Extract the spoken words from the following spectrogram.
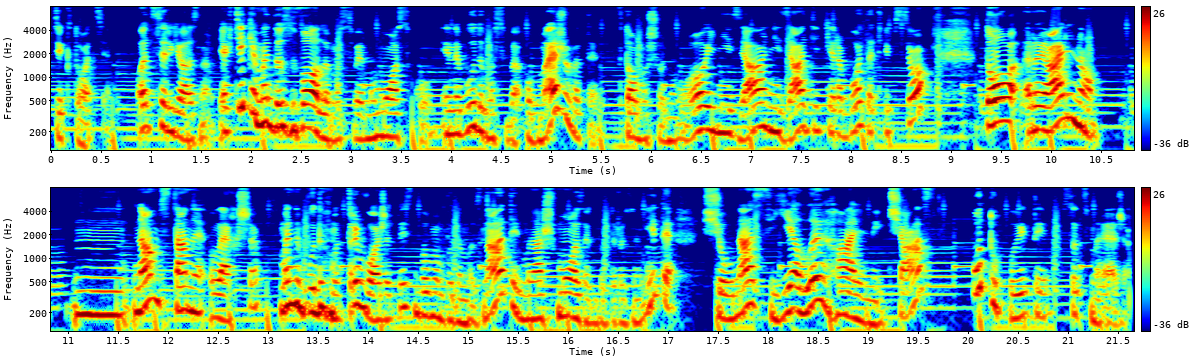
в Тіктоці. От серйозно, як тільки ми дозволимо своєму мозку і не будемо себе обмежувати в тому, що ну ой, нізя, нізя, тільки работать і все, то реально нам стане легше. Ми не будемо тривожитись, бо ми будемо знати, і наш мозок буде розуміти, що у нас є легальний час потупити в соцмережах.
